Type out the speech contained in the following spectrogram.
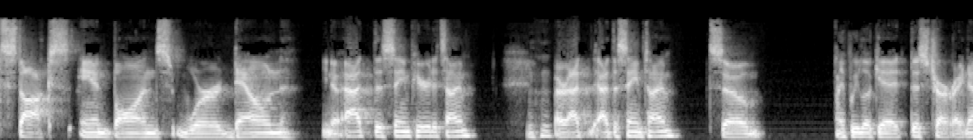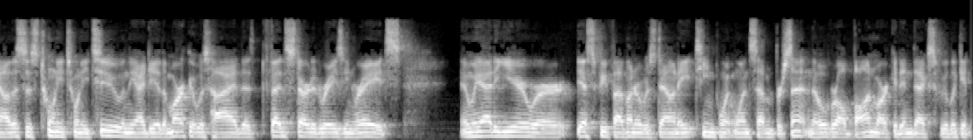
stocks and bonds were down, you know, at the same period of time mm-hmm. or at, at the same time. So if we look at this chart right now, this is 2022, and the idea the market was high, the Fed started raising rates, and we had a year where the S&P 500 was down 18.17%, and the overall bond market index, if we look at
